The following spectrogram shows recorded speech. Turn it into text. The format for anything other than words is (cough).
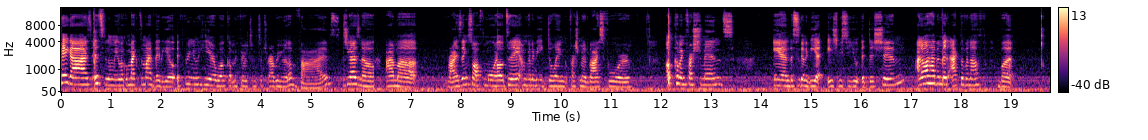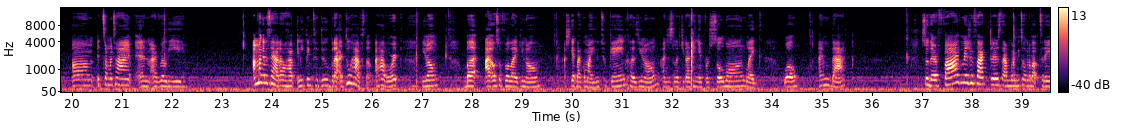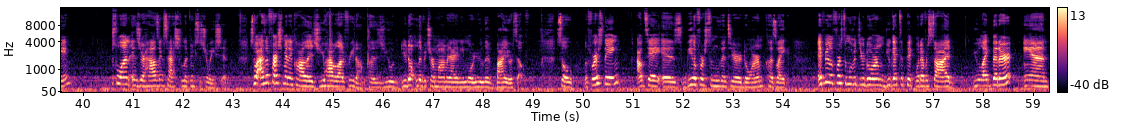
Hey guys, it's Funmi. Welcome back to my video. If you're new here, welcome. If you're a subscriber, you know the vibes. As you guys know, I'm a rising sophomore. So today I'm gonna be doing freshman advice for upcoming freshmen. And this is gonna be a HBCU edition. I know I haven't been active enough, but um, it's summertime and I really I'm not gonna say I don't have anything to do, but I do have stuff. I have work, you know, but I also feel like, you know, I should get back on my YouTube game because, you know, I just left you guys hanging for so long. Like, well, I'm back. So there are five major factors that I'm going to be talking about today. First one is your housing slash living situation. So as a freshman in college, you have a lot of freedom because you, you don't live with your mom and dad anymore. You live by yourself. So the first thing I would say is be the first to move into your dorm because like if you're the first to move into your dorm, you get to pick whatever side you like better and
